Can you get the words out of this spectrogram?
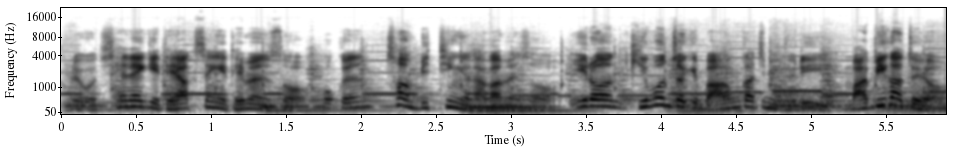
그리고 새내기 대학생이 되면서 혹은 처음 미팅에 나가면서 이런 기본적인 마음가짐들이 마비가 돼요.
